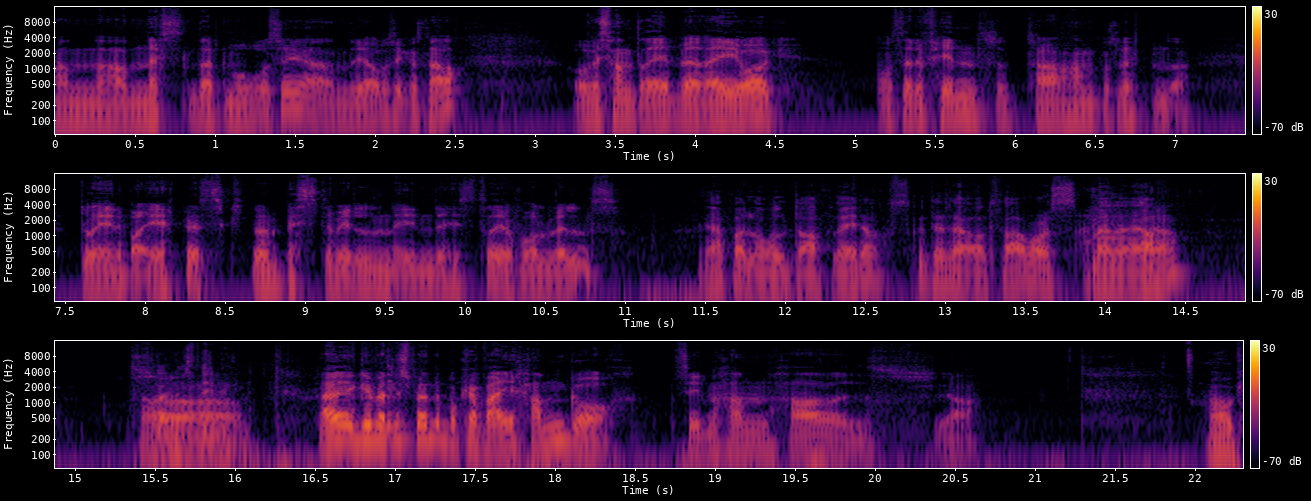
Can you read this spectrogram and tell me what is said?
Han har nesten drept mora si. Han gjør det sikkert snart. Og hvis han dreper Rey òg, og så er det Finn, så tar han på slutten, da. Da er det bare episk. Det er den beste villen in the history of all villains. Iallfall all Darth Vader, skulle jeg si. All Star Wars. Men ja. Ja. Det stilig. Nei, jeg er veldig spent på hva vei han går, siden han har Ja. OK.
